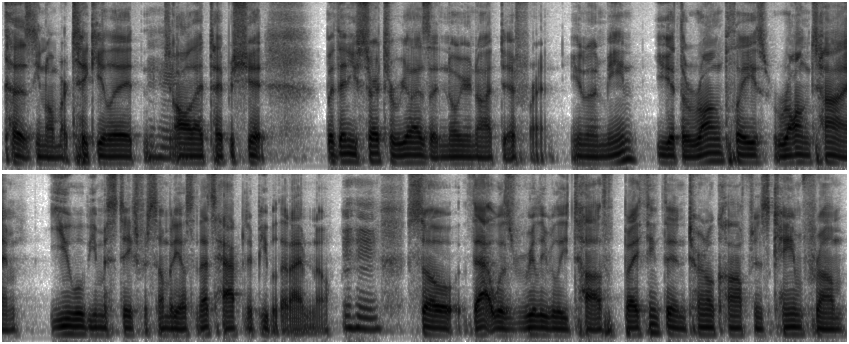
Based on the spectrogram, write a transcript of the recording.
because you know I'm articulate and mm-hmm. all that type of shit. But then you start to realize that no, you're not different. You know what I mean? You get the wrong place, wrong time. You will be mistakes for somebody else, and that's happened to people that I know. Mm-hmm. So that was really, really tough. But I think the internal confidence came from,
